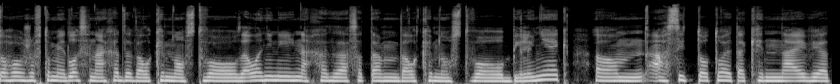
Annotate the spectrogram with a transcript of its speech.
toho, že v tom jedle sa nachádza veľké množstvo zeleniny, nachádza sa tam veľké množstvo byliniek. Um, asi toto je také najviac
